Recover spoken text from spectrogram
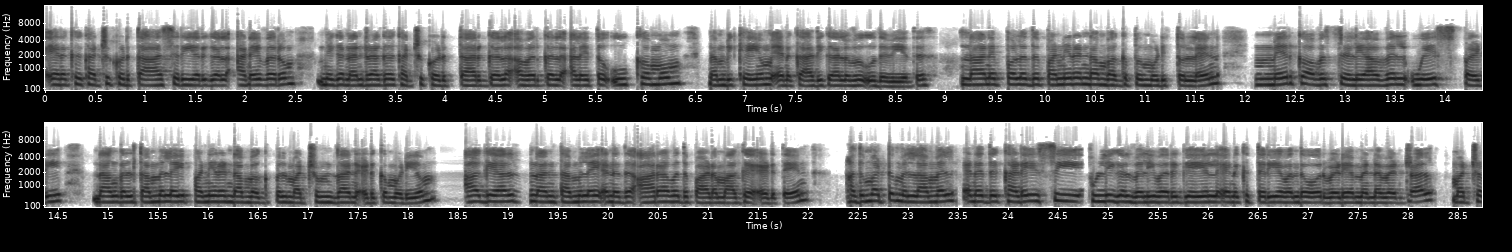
எனக்கு கற்றுக் கொடுத்த ஆசிரியர்கள் அனைவரும் மிக நன்றாக கற்றுக் கொடுத்தார்கள். அவர்கள் அழைத்த ஊக்கமும் நம்பிக்கையும் எனக்கு அதிக அளவு உதவியது. நான் இப்பொழுது பன்னிரெண்டாம் வகுப்பு முடித்துள்ளேன். மேற்கு ஆஸ்திரேலியாவில் வேஸ் படி நாங்கள் தமிழை பன்னிரெண்டாம் வகுப்பில் மட்டும்தான் எடுக்க முடியும். ஆகையால் நான் தமிழை எனது ஆறாவது பாடமாக எடுத்தேன். அது மட்டும் இல்லாமல் எனது கடைசி புள்ளிகள் வெளிவருகையில் எனக்கு தெரிய வந்த ஒரு விடயம் என்னவென்றால் மற்ற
